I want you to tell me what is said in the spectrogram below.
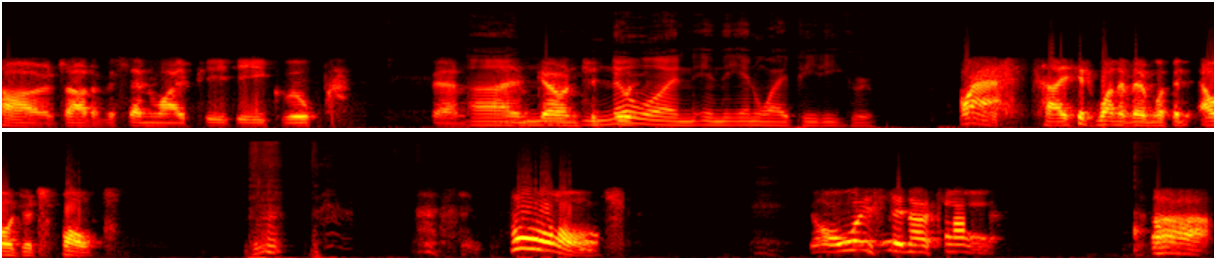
charge out of this NYPD group? Then Uh, I'm going to no do one in the NYPD group. blast. I hit one of them with an Eldritch Bolt. Fools! You're wasting our time. Ah.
